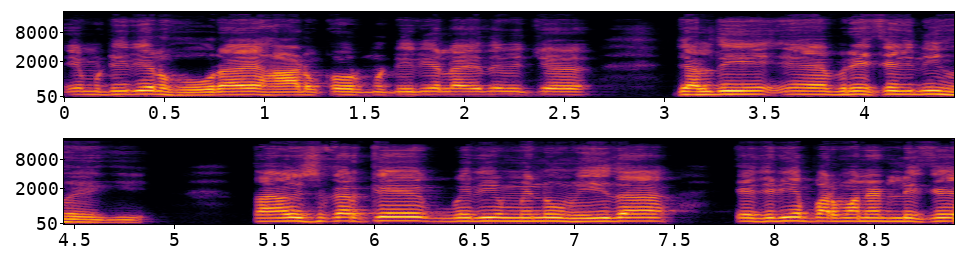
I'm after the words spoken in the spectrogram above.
ਇਹ ਮਟੀਰੀਅਲ ਹੋਰ ਹੈ ਹਾਰਡਕੋਰ ਮਟੀਰੀਅਲ ਹੈ, ਇਹਦੇ ਵਿੱਚ ਜਲਦੀ ਬ੍ਰੇਕੇਜ ਨਹੀਂ ਹੋਏਗੀ। ਤਾਂ ਇਸ ਕਰਕੇ ਮੇਰੀ, ਮੈਨੂੰ ਉਮੀਦ ਆ ਕਿ ਜਿਹੜੀਆਂ ਪਰਮਾਨੈਂਟ ਲੀਕੇਜ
